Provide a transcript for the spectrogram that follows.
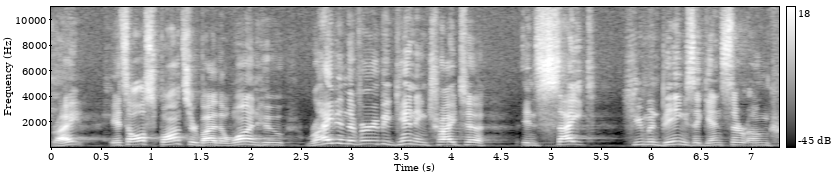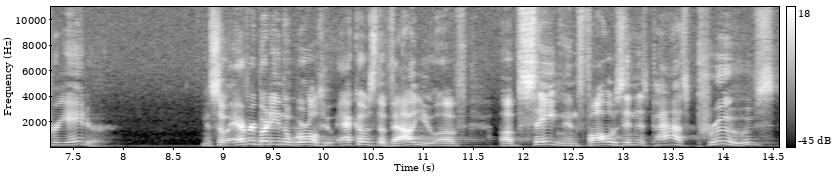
Right? It's all sponsored by the one who, right in the very beginning, tried to incite human beings against their own creator. And so, everybody in the world who echoes the value of, of Satan and follows in his path proves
